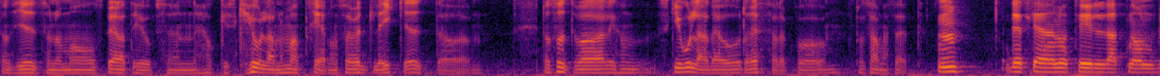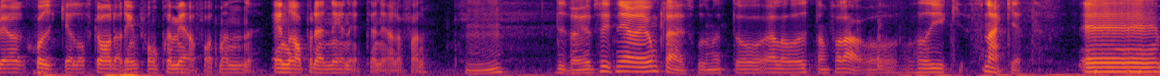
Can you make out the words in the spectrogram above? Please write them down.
De ser ut som de har spelat ihop sen hockeyskolan, de här tre. De ser väldigt lika ut. Och de ser ut att vara liksom skolade och dressade på, på samma sätt. Mm. Det ska nog till att någon blir sjuk eller skadad inför en premiär för att man ändrar på den enheten i alla fall. Mm. Du var ju precis nere i omklädningsrummet och, eller utanför där. Och hur gick snacket? Eh,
